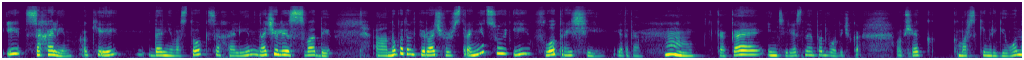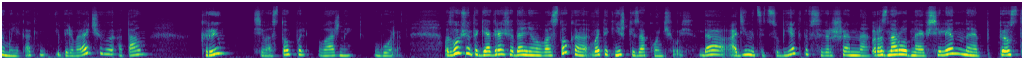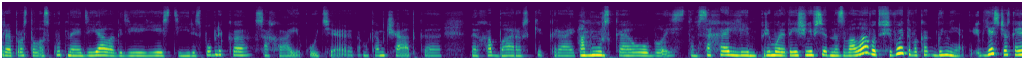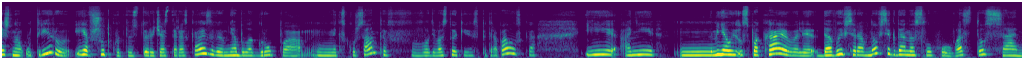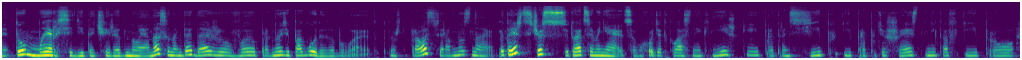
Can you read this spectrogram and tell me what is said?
И Сахалин, окей, Дальний Восток, Сахалин. Начали с воды. А, но потом ты переворачиваешь страницу и флот России. Я такая, хм, какая интересная подводочка. Вообще к, к морским регионам или как. И переворачиваю, а там Крым, Севастополь, важный город. Вот, в общем-то, география Дальнего Востока в этой книжке закончилась. Да, 11 субъектов, совершенно разнородная вселенная, пестрое просто лоскутное одеяло, где есть и Республика Саха, Якутия, там, Камчатка, да, Хабаровский край, Амурская область, там, Сахалин, Приморье. Это я еще не все назвала, вот всего этого как бы нет. Я сейчас, конечно, утрирую, и я в шутку эту историю часто рассказываю. У меня была группа экскурсантов в Владивостоке с Петропавловска, и они меня успокаивали, да вы все равно всегда на слуху, у вас то сами, то мэр сидит очередной, а нас иногда даже в прогнозе погоды забывают, потому что про вас все равно знают. Ну, конечно, сейчас ситуация меняется, выходят классные книжки про Трансип, и про путешественников, и про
